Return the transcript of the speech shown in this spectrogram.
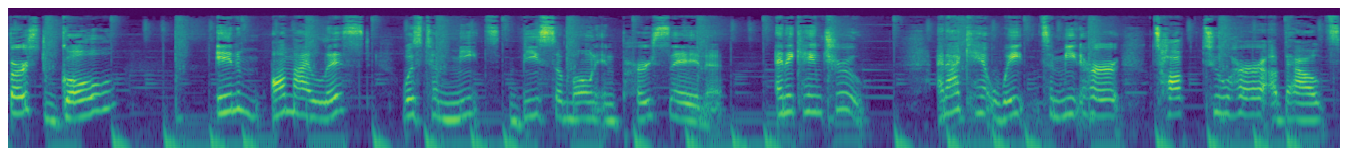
first goal in on my list was to meet B Simone in person. And it came true. And I can't wait to meet her, talk to her about,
